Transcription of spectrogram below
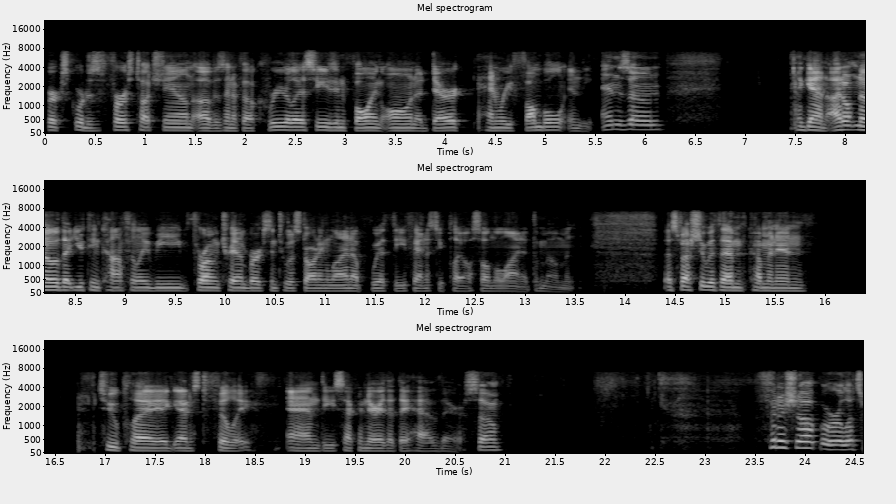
Burks scored his first touchdown of his NFL career last season, falling on a Derrick Henry fumble in the end zone. Again, I don't know that you can confidently be throwing Treylon Burks into a starting lineup with the fantasy playoffs on the line at the moment, especially with them coming in to play against Philly and the secondary that they have there. So, finish up, or let's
